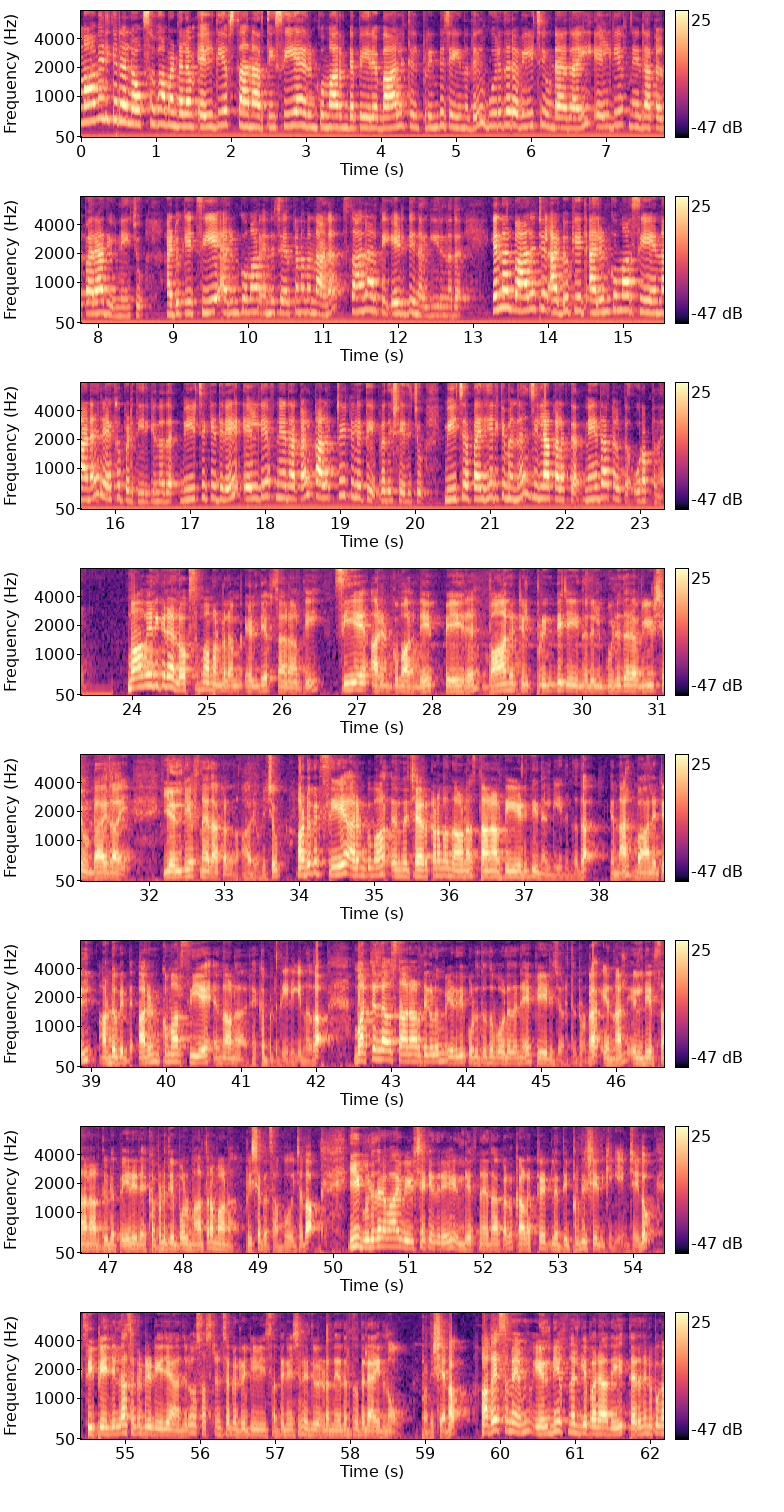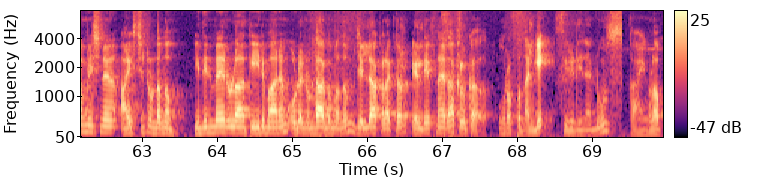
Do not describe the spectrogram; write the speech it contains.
മാവേലിക്കര ലോക്സഭാ മണ്ഡലം L D F സ്ഥാനാർത്ഥി C അരുൺകുമാറിന്റെ പേര് ബാലറ്റിൽ പ്രിന്റ് ചെയ്യുന്നതിൽ ഗുരുതര വീഴ്ചയുണ്ടായതായി എൽ ഡി എഫ് നേതാക്കൾ പരാതി ഉന്നയിച്ചു. അഡ്വക്കേറ്റ് സി എ അരുൺകുമാർ എന്ന് ചേർക്കണമെന്നാണ് സ്ഥാനാർത്ഥി എഴുതി നൽകിയിരുന്നത്. എന്നാൽ ബാലറ്റിൽ അഡ്വക്കേറ്റ് അരുൺകുമാർ സി എ എന്നാണ് രേഖപ്പെടുത്തിയിരിക്കുന്നത്. വീഴ്ചയ്ക്കെതിരെ എൽ ഡി എഫ് നേതാക്കൾ കളക്ട്രേറ്റിലെത്തി പ്രതിഷേധിച്ചു. വീഴ്ച പരിഹരിക്കുമെന്ന് ജില്ലാ കളക്ടർ നേതാക്കൾക്ക് ഉറപ്പു നൽകി. മാവേലിക്കര ലോക്സഭാ മണ്ഡലം എൽ ഡി എഫ് സ്ഥാനാർത്ഥി സി എ അരുൺകുമാറിന്റെ പേര് ബാലറ്റിൽ പ്രിന്റ് ചെയ്യുന്നതിൽ ഗുരുതര വീഴ്ചയുണ്ടായതായി എൽ ഡി എഫ് നേതാക്കൾ ആരോപിച്ചു. അഡ്വക്കേറ്റ് സി എ അരുൺകുമാർ എന്ന് ചേർക്കണമെന്നാണ് സ്ഥാനാർത്ഥി എഴുതി നൽകിയിരുന്നത്. എന്നാൽ ബാലറ്റിൽ അഡ്വക്കേറ്റ് അരുൺകുമാർ സി എ എന്നാണ് രേഖപ്പെടുത്തിയിരിക്കുന്നത്. മറ്റെല്ലാ സ്ഥാനാർത്ഥികളും എഴുതി കൊടുത്തതുപോലെ തന്നെ പേര് ചേർത്തിട്ടുണ്ട്. എന്നാൽ എൽ ഡി എഫ് സ്ഥാനാർത്ഥിയുടെ പേര് രേഖപ്പെടുത്തിയപ്പോൾ മാത്രമാണ് പിശക് സംഭവിച്ചത്. ഈ ഗുരുതരമായ വീഴ്ചയ്ക്കെതിരെ എൽ ഡി എഫ് നേതാക്കൾ കളക്ടറേറ്റിലെത്തി പ്രതിഷേധിക്കുകയും ചെയ്തു. സി പി ഐ ജില്ലാ secretary T J Angelo assistant secretary P V Sathyaneshan എന്നിവരുടെ നേതൃത്വത്തിലായിരുന്നു പ്രതിഷേധം. അതേസമയം എൽ ഡി എഫ് നൽകിയ പരാതി തെരഞ്ഞെടുപ്പ് കമ്മീഷന് അയച്ചിട്ടുണ്ടെന്നും ഇതിന്മേലുള്ള തീരുമാനം ഉടൻ ഉണ്ടാകുമെന്നും ജില്ലാ കളക്ടർ എൽ ഡി എഫ് നേതാക്കൾക്ക് ഉറപ്പ് നൽകി. C D news Kayamkulam.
